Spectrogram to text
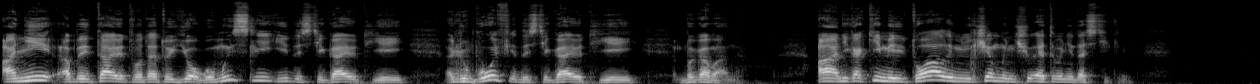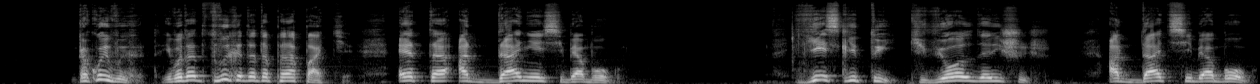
они обретают вот эту йогу мысли и достигают ей любовь и достигают ей Бхагавана. А никакими ритуалами, ничем мы ничего этого не достигнем. Какой выход? И вот этот выход – это пропатти, это отдание себя Богу. Если ты твердо решишь отдать себя Богу,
